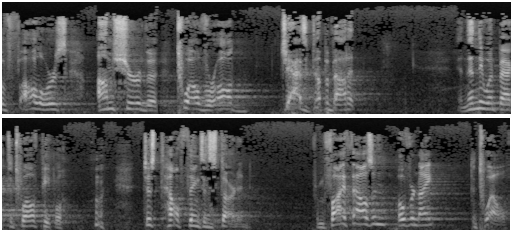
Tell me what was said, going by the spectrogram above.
of followers. I'm sure the 12 were all jazzed up about it. And then they went back to 12 people. Just how things had started. From 5,000 overnight to 12.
